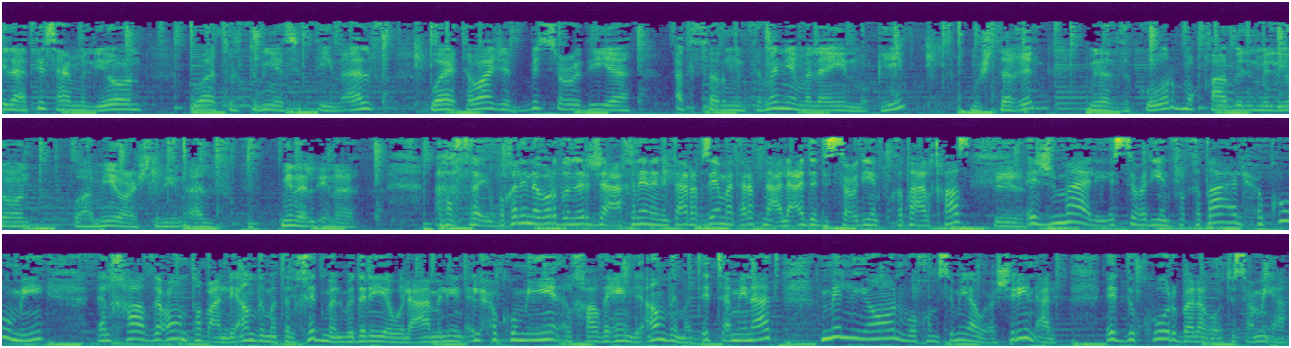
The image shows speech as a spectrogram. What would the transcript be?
إلى 9 مليون و360 ألف ويتواجد بالسعودية أكثر من 8 ملايين مقيم مشتغل من الذكور مقابل مليون و120 ألف من الإناث آه طيب وخلينا برضو نرجع خلينا نتعرف زي ما تعرفنا على عدد السعوديين في القطاع الخاص. إيه. إجمالي السعوديين في القطاع الحكومي الخاضعون طبعا لأنظمة الخدمة المدنية والعاملين الحكوميين الخاضعين لأنظمة التأمينات مليون وخمسمائة وعشرين ألف. الذكور بلغوا تسعمائة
